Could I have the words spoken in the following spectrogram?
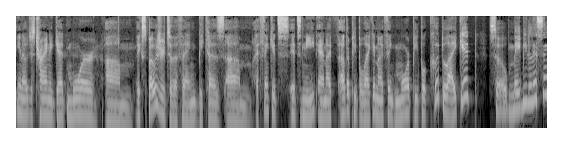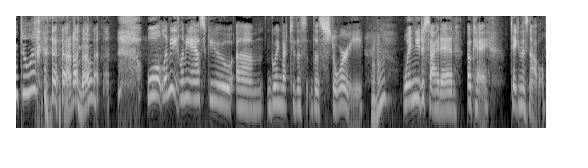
you know, just trying to get more, um, exposure to the thing because, um, I think it's, it's neat and I, other people like it and I think more people could like it. So maybe listen to it. I don't know. Well, let me let me ask you. Um, going back to this the story, Mm-hmm. when you decided, okay, taking this novel,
